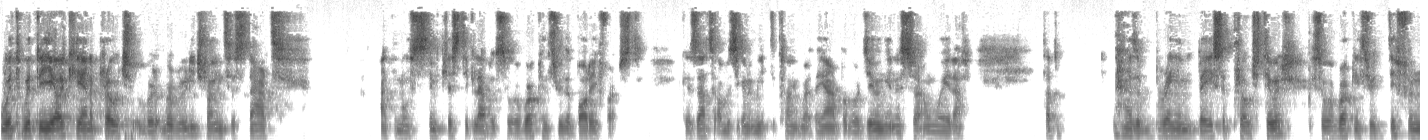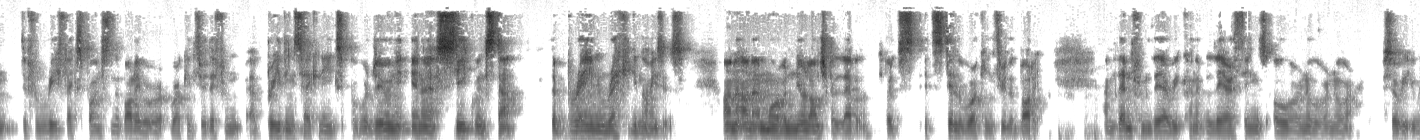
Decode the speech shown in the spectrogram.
with with the IKN approach, we're, we're really trying to start at the most simplistic level. So we're working through the body first, because that's obviously going to meet the client where they are. But we're doing it in a certain way that that has a brain-based approach to it. So we're working through different different reflex points in the body. We're working through different uh, breathing techniques, but we're doing it in a sequence that the brain recognizes on, on a more of a neurological level. But it's, it's still working through the body, and then from there we kind of layer things over and over and over. So we, we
